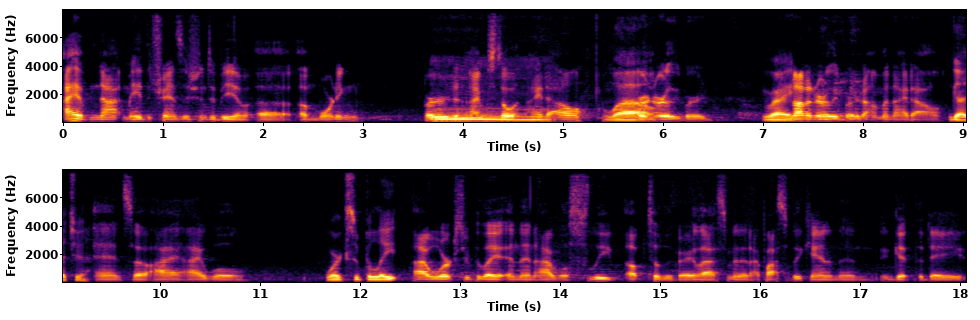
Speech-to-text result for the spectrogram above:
I have not made the transition to be a, a, a morning bird. I'm still a night owl. Wow. Or an early bird. right. Not an early bird. I'm a night owl. gotcha. And so I, I will, Work super late. I work super late, and then I will sleep up till the very last minute I possibly can, and then get the day,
